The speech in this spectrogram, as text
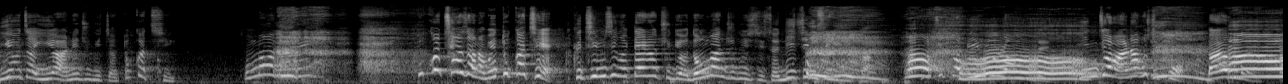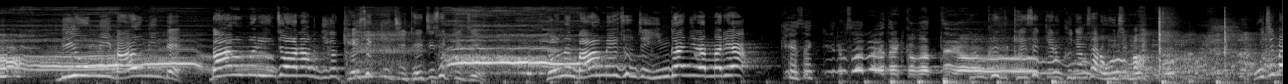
네 여자 이해 안 해주고 있잖아. 똑같이. 엄마가 그래? 똑같이 하잖아. 왜 똑같이 해? 그 짐승을 때려 죽여. 너만 죽일 수 있어. 네 짐승이니까. 고집과 미움을 하는데 인정 안 하고 싶어. 마음을. 미움이 마음인데 마음을 인정 안 하면 네가 개새끼지 돼지 새끼지 너는 마음의 존재 인간이란 말이야 개새끼로 살아야 될 것 같아요. 그럼 그 개새끼는 그냥 살아 오지 마 오지 마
